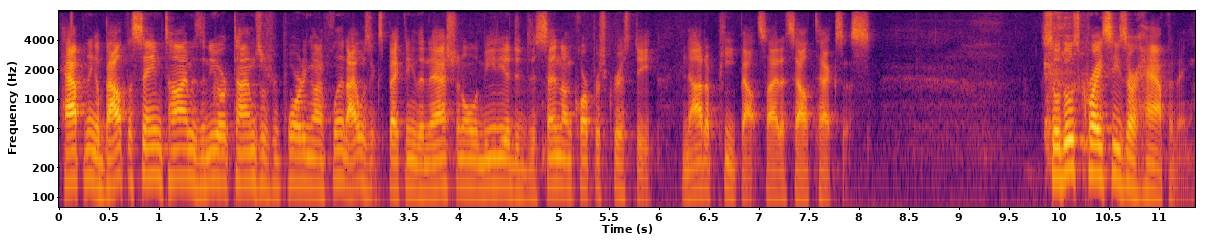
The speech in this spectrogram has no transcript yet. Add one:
happening about the same time as the New York Times was reporting on Flint. I was expecting the national media to descend on Corpus Christi, not a peep outside of South Texas. So those crises are happening.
